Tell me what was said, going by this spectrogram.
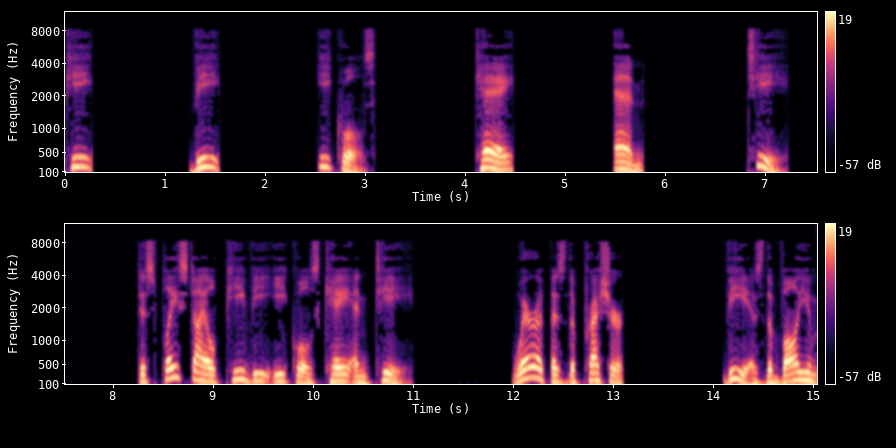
P V equals K N T. Display style PV equals K and T. Where up is the pressure V is the volume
